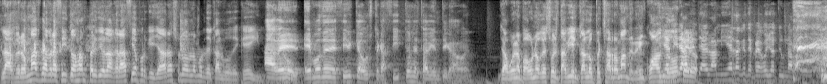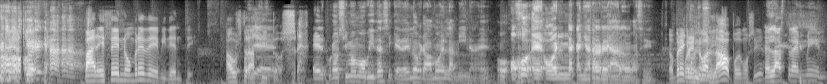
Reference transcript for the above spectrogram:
Las bromas de abracitos han perdido la gracia porque ya ahora solo hablamos de Calvo de Kane. A ver, hemos de decir que Austracitos está bien tirado, ¿eh? Ya bueno, para uno que suelta bien Carlos Pecharromán de vez en cuando. Oye, mira, pero- vete a la mierda que te pego yo a ti una es que parece nombre de evidente. Austracitos. El próximo movida, si queréis, lo grabamos en la mina, ¿eh? O, ojo, eh, o en la cañada real o algo así. Hombre, yo Bueno, vivo al lado, podemos ir. En las 3000.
